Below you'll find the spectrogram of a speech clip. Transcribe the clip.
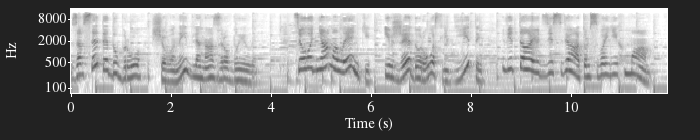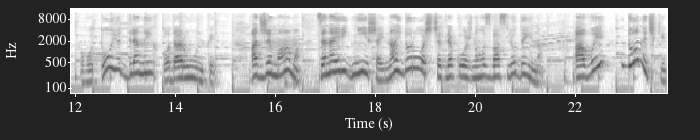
за все те добро, що вони для нас зробили. Цього дня маленькі і вже дорослі діти вітають зі святом своїх мам, готують для них подарунки. Адже мама це найрідніша й найдорожча для кожного з вас людина. А ви, донечки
